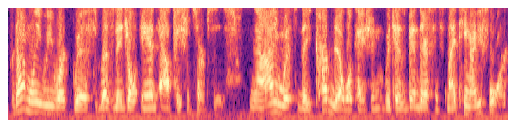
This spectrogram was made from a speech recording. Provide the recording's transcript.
Predominantly, we work with residential and outpatient services. Now, I am with the Carbondale location, which has been there since 1994.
